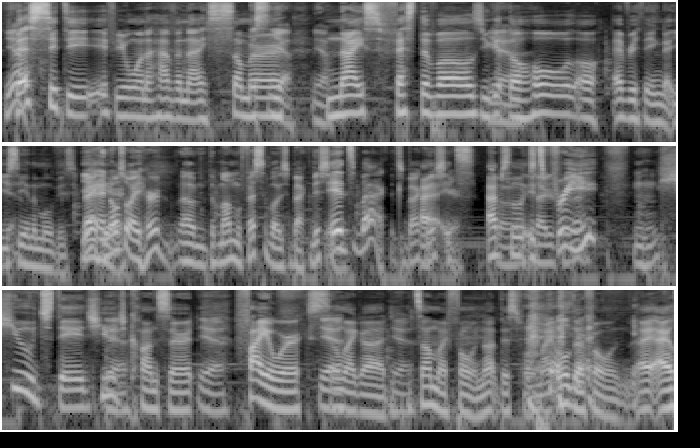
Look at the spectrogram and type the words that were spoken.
yeah. best city if you want to have a nice summer, yeah, yeah. nice festivals. You get the whole oh everything that you Yeah. see in the movies. Yeah, right and here. also I heard um, the Malmo Festival is back this year. it's back. It's back Uh, this year. It's So absolutely it's free. Mhm. Huge stage, huge Yeah. concert. Yeah. Fireworks! Yeah. Oh my God! Yeah. It's on my phone, not this phone, my older phone. I, I'll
